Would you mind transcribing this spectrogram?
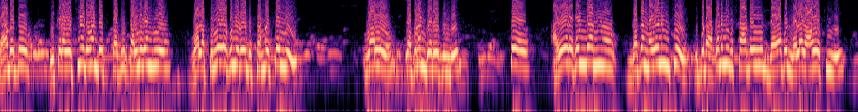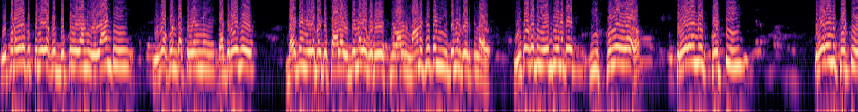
కాబట్టి ఇక్కడ వచ్చినటువంటి ప్రతి తల్లిదండ్రులు వాళ్ళ పిల్లలకు ఉన్నటువంటి సమస్యల్ని వాళ్ళు చెప్పడం జరుగుతుంది. సో అదే రకంగా మేము గత నెల నుంచి ఇప్పుడు అకాడమిక్ స్టార్ట్ అయ్యి దాదాపు నెల కావస్తుంది. ఇప్పటి వరకు పిల్లలకు బుక్కులు కానీ ఎలాంటి ఇవ్వకుండా పిల్లల్ని ప్రతిరోజు బయట నిలబెట్టి చాలా ఇబ్బందులకు గురి చేస్తుంది వాళ్ళని మానసికంగా ఇబ్బందులు పెడుతున్నారు. ఇంకొకటి ఏంటి అంటే ఈ స్కూళ్ళల్లో పిల్లలని కొట్టి పిల్లలని కొట్టి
